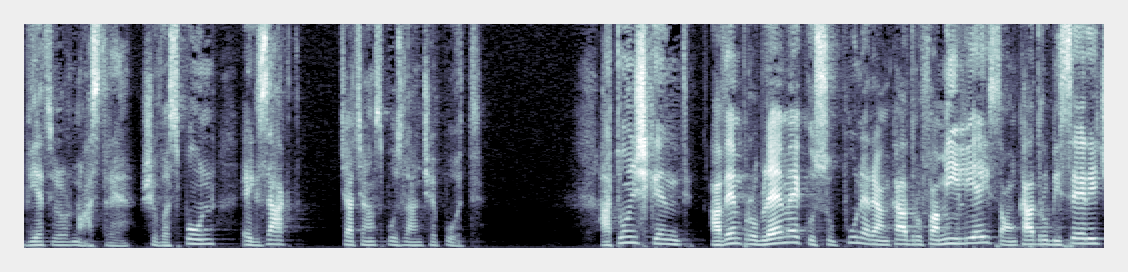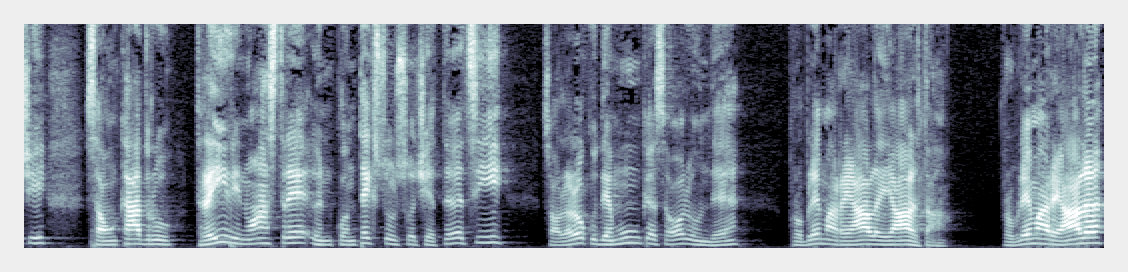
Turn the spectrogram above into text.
vieților noastre. Și vă spun exact ceea ce am spus la început. Atunci când avem probleme cu supunerea în cadrul familiei sau în cadrul bisericii sau în cadrul trăirii noastre în contextul societății sau la locul de muncă sau oriunde, problema reală e alta. Problema reală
